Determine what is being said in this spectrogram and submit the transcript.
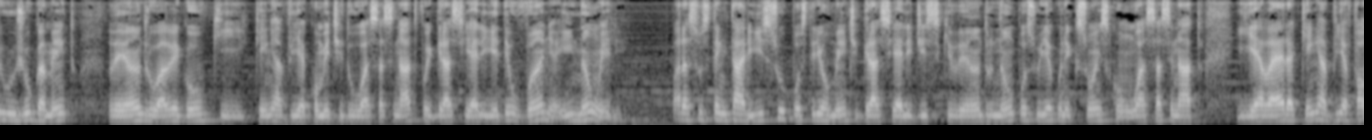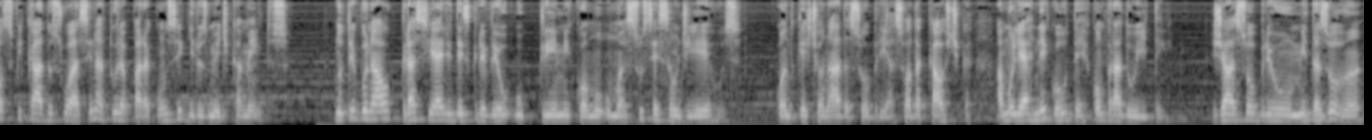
o julgamento, Leandro alegou que quem havia cometido o assassinato foi Graciele Edelvânia e não ele. Para sustentar isso, posteriormente Graciele disse que Leandro não possuía conexões com o assassinato e ela era quem havia falsificado sua assinatura para conseguir os medicamentos. No tribunal, Graciele descreveu o crime como uma sucessão de erros. Quando questionada sobre a soda cáustica, a mulher negou ter comprado o item. Já sobre o midazolam,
